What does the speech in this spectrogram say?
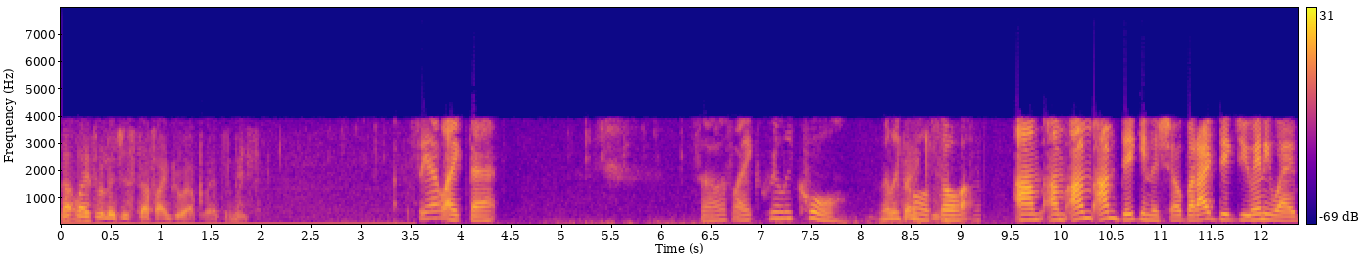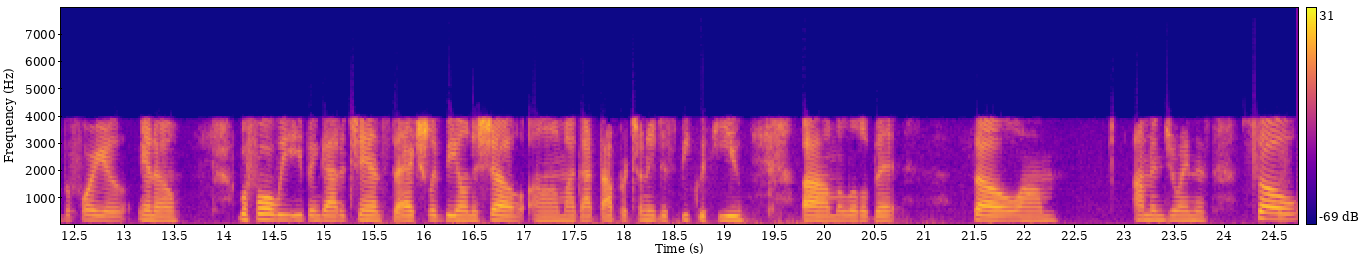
Not like the religious stuff I grew up with, at least. See, I like that. So I was like, really cool, really Thank cool. you. So I'm I'm I'm I'm digging the show, but I digged you anyway before you you know before we even got a chance to actually be on the show. Um, I got the opportunity to speak with you um, a little bit, so um, I'm enjoying this. So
